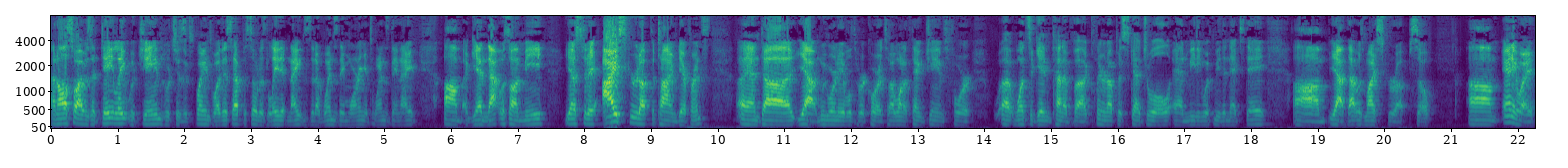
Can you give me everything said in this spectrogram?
And also, I was a day late with James, which is explains why this episode is late at night instead of Wednesday morning. It's Wednesday night. Um, again, that was on me yesterday. I screwed up the time difference, and uh, yeah, we weren't able to record. So I want to thank James for uh, once again kind of uh, clearing up his schedule and meeting with me the next day. Um, yeah, that was my screw up. So um, anyway,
